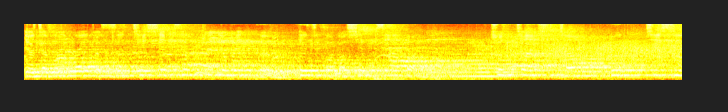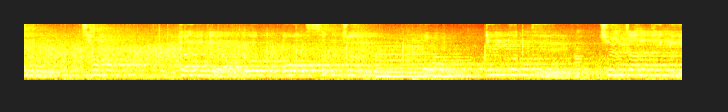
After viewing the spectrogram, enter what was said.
여자부 마이너스 73kg 대지번호 14번 춘천시청 문지수 청 경희대학교 오석주 홍 1코트 출전 대기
